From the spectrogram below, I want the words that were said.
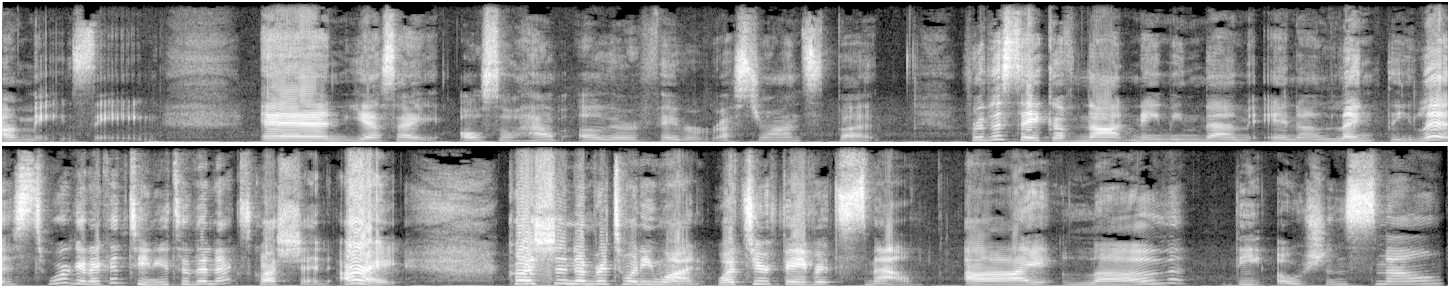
amazing. And yes, I also have other favorite restaurants, but for the sake of not naming them in a lengthy list, we're going to continue to the next question. All right, question number 21 What's your favorite smell? I love the ocean smell.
